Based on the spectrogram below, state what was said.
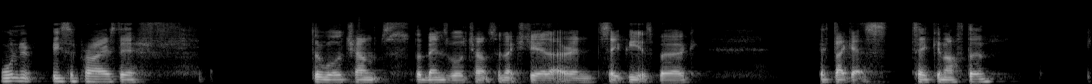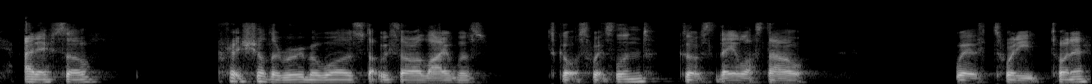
wouldn't be surprised if the world champs, the men's world champs for next year that are in St. Petersburg, if that gets taken off them. And if so, pretty sure the rumour was that we saw a line was to go to Switzerland because they lost out with 2020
